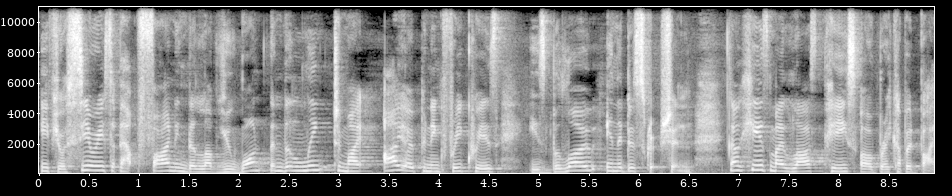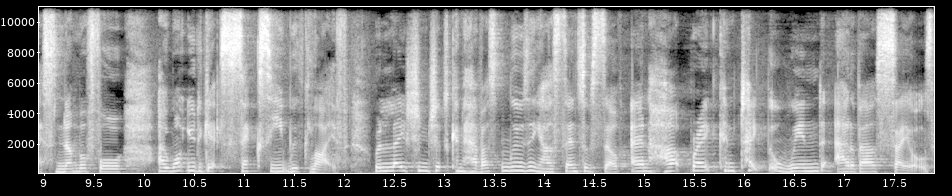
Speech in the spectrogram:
If you're serious about finding the love you want, then the link to my eye-opening free quiz is below in the description. Now here's my last piece of breakup advice. Number four, I want you to get sexy with life. Relationships can have us losing our sense of self and heartbreak can take the wind out of our sails.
